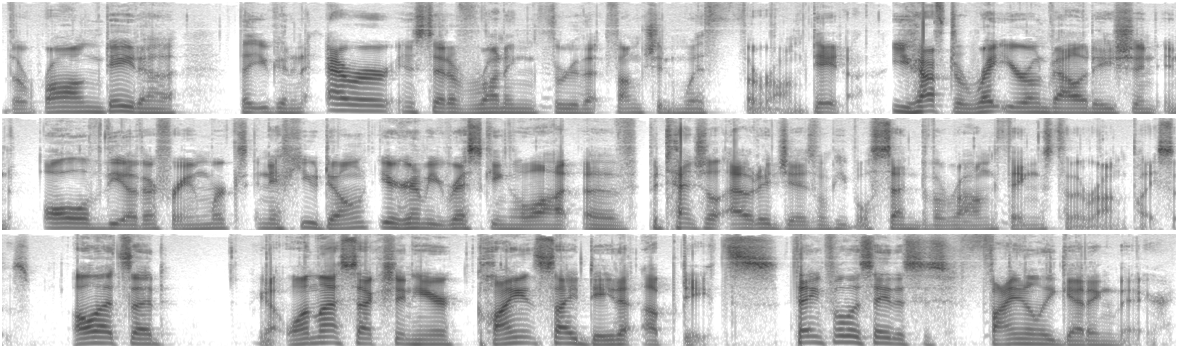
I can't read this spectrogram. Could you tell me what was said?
the wrong data, that you get an error instead of running through that function with the wrong data. You have to write your own validation in all of the other frameworks. And if you don't, you're going to be risking a lot of potential outages when people send the wrong things to the wrong places. All that said, we got one last section here client side data updates. Thankful to say this is finally getting there.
